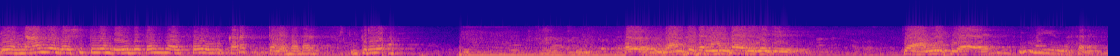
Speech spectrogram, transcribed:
you are now you are worshipping and Devi because you are also in the correct, uh, yes. pure जानते से मानता है रिलेटिव क्या हमने किया है? नहीं नहीं।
